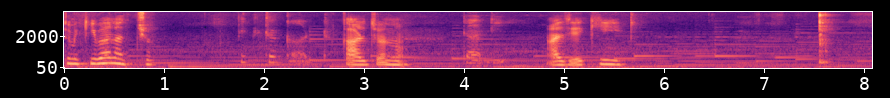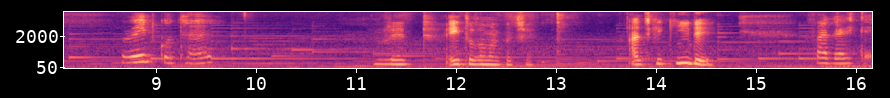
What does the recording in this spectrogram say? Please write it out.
তুমি কি বানাচ্ছ? কার জন্য? আজকে কি? রেড কোথায়? রেড এই তো তোমার কাছে। আজকে কি ডে ফাদার্স ডে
